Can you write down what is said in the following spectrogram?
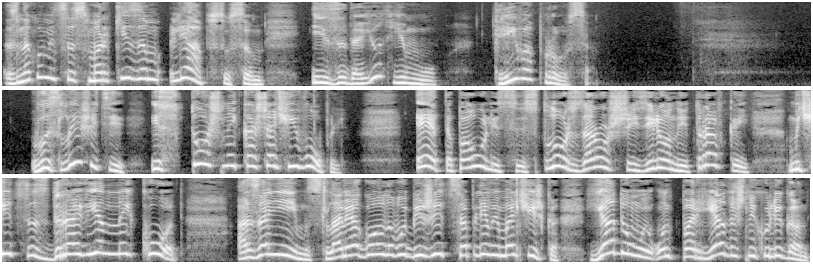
знакомится с маркизом Ляпсусом и задает ему три вопроса. Вы слышите истошный кошачий вопль? Это по улице, сплошь заросшей зеленой травкой, мчится здоровенный кот, а за ним, сломя голову, бежит сопливый мальчишка. Я думаю, он порядочный хулиган.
